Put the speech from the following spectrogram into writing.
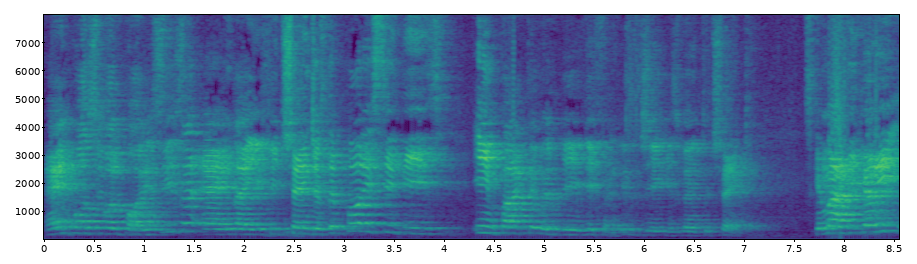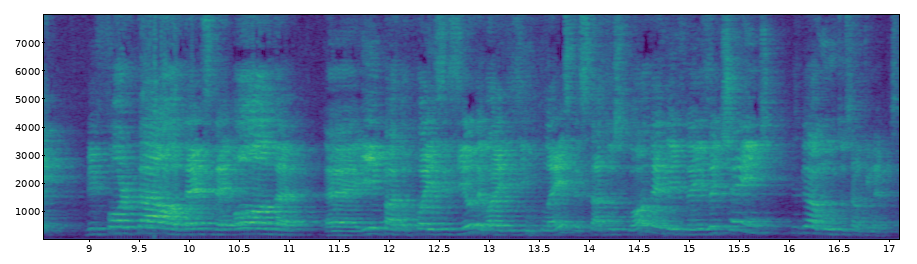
n possible policies, and uh, if it changes the policy, this impact will be different. This G is going to change. Schematically, before tau, that's the old uh, impact of policy zero, the one that is in place, the status quo, and if there is a change, it's going to move to something else.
